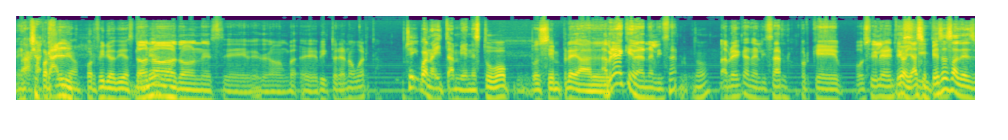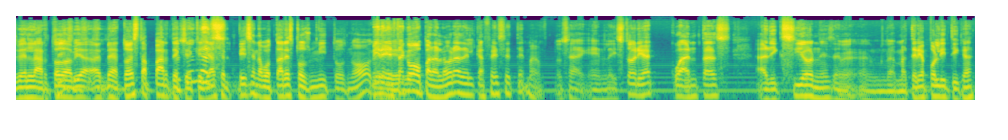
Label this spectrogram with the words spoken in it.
El ah, chacal. Porfirio, Díaz. Don, no, don, este, don eh, Victoriano Huerta. Sí, bueno, y también estuvo pues siempre al... Habría que analizarlo, ¿no? Habría que analizarlo, porque posiblemente... Digo, ya si empiezas a desvelar todavía, toda esta parte, pues que, ya se empiecen a votar estos mitos, ¿no? Mire, está como para la hora del café ese tema. O sea, en la historia, cuántas adicciones en la materia política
